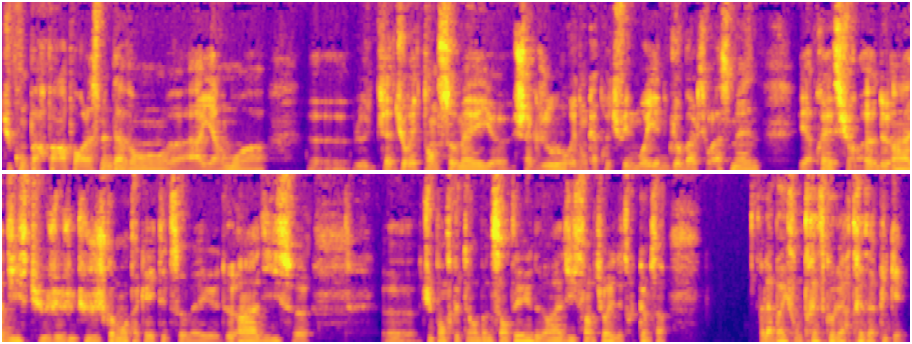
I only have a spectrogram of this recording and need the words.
tu compares par rapport à la semaine d'avant, à il y a un mois. La durée de temps de sommeil chaque jour et donc après tu fais une moyenne globale sur la semaine et après sur de 1 à 10 tu, tu juges comment ta qualité de sommeil de 1 à 10 euh, tu penses que tu es en bonne santé, de 1 à 10, enfin, tu vois, des trucs comme ça. Là-bas, ils sont très scolaires, très appliqués.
